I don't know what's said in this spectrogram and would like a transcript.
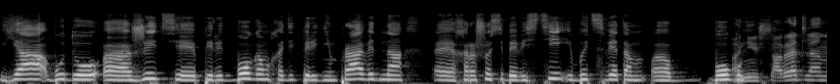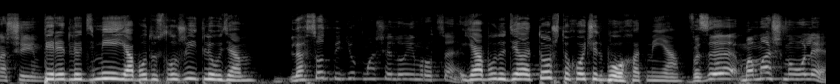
Я буду э, жить э, перед Богом, ходить перед Ним праведно, э, хорошо себя вести и быть светом э, Богу. Перед людьми я буду служить людям. לעשות בדיוק מה שאלוהים רוצה. Я буду делать то, что хочет Бог от меня. וזה ממש מעולה.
